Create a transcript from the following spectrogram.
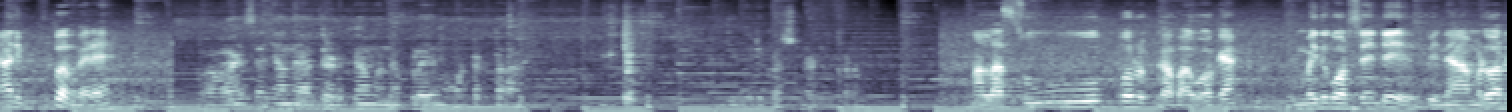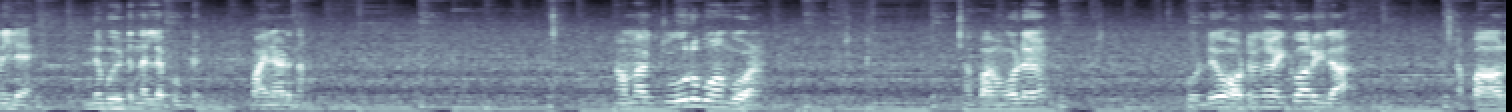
ഞാനിപ്പം വരെ പായസം ഞാൻ നേരത്തെ എടുക്കാൻ വന്നപ്പോഴേ നോട്ടിട്ടതാണ് ഒരു കഷ്ണം എടുക്കണം. നല്ല സൂപ്പർ കബാബ് ഓക്കെ ഉമ്മ ഇത് കുറച്ച് കഴിഞ്ഞിട്ട് പിന്നെ നമ്മൾ പറഞ്ഞില്ലേ ഇന്ന് വീട്ടിൽ നല്ല ഫുഡ് വയനാട് നിന്നാണ് നമ്മൾ ടൂറ് പോകാൻ പോവാണ്. അപ്പം അങ്ങോട്ട് ഫുഡ് ഹോട്ടലിൽ നിന്ന് കഴിക്കാൻ അറിയില്ല. അപ്പം ആൾ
